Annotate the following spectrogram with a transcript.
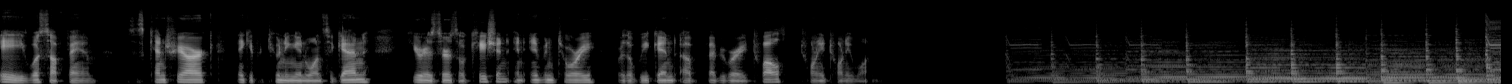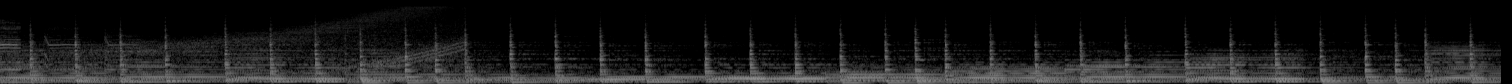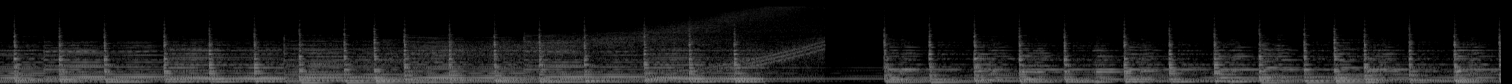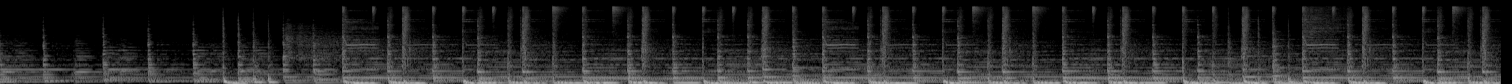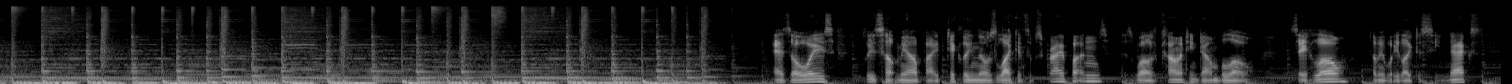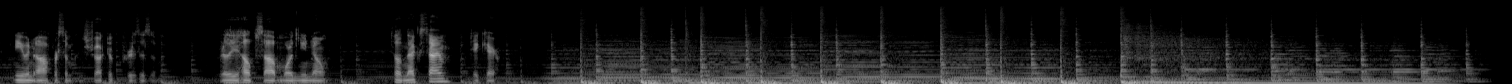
Hey, what's up, fam? This is Kentriarch. Thank you for tuning in once again. Here is Xur's location and inventory for the weekend of February 12th, 2021. As always, please help me out by tickling those like and subscribe buttons, as well as commenting down below. Say hello, tell me what you'd like to see next, and even offer some constructive criticism. It really helps out more than you know. Until next time, take care.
